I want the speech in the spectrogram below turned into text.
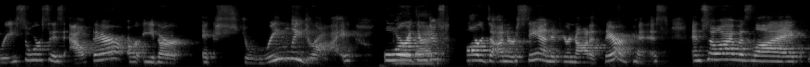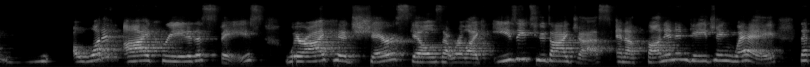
resources out there are either extremely dry or they're just hard to understand if you're not a therapist. And so I was like, what if I created a space where I could share skills that were like easy to digest in a fun and engaging way that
